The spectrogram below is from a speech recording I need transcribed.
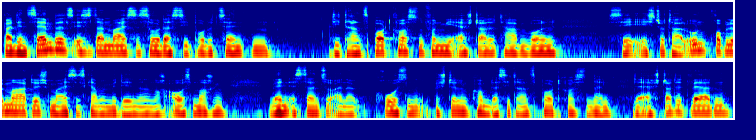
Bei den Samples ist es dann meistens so, dass die Produzenten die Transportkosten von mir erstattet haben wollen. Sehe ich total unproblematisch. Meistens kann man mit denen dann noch ausmachen, wenn es dann zu einer großen Bestellung kommt, dass die Transportkosten dann wieder erstattet werden.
